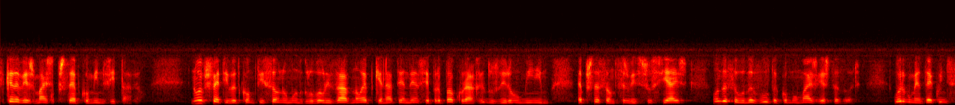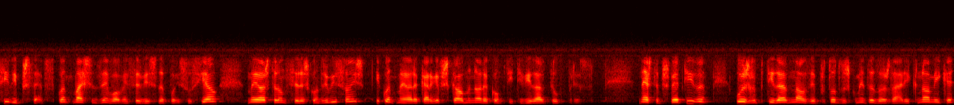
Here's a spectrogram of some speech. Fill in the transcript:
que cada vez mais se percebe como inevitável. Numa perspectiva de competição no mundo globalizado, não é pequena a tendência para procurar reduzir a um mínimo a prestação de serviços sociais, onde a saúde avulta como o mais gastador. O argumento é conhecido e percebe-se. Quanto mais se desenvolvem serviços de apoio social, maiores terão de ser as contribuições e quanto maior a carga fiscal, menor a competitividade pelo preço. Nesta perspectiva, hoje repetida de náusea por todos os comentadores da área económica,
